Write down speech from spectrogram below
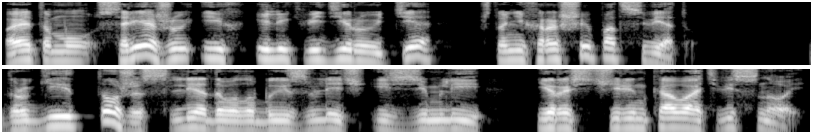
поэтому срежу их и ликвидирую те, что не хороши по цвету. Другие тоже следовало бы извлечь из земли и расчеренковать весной,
